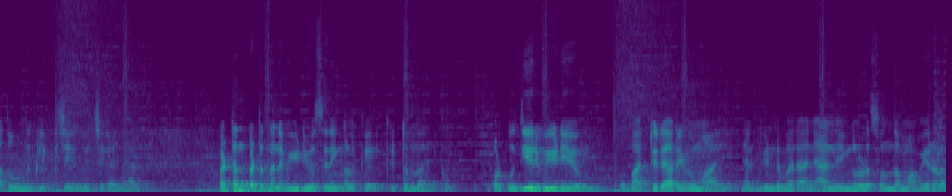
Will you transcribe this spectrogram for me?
അതും ഒന്ന് ക്ലിക്ക് ചെയ്ത് വെച്ച് കഴിഞ്ഞാൽ പെട്ടെന്ന് പെട്ടെന്ന് തന്നെ വീഡിയോസ് നിങ്ങൾക്ക് കിട്ടുന്നതായിരിക്കും. അപ്പോൾ പുതിയൊരു വീഡിയോയും മറ്റൊരു അറിവുമായി ഞാൻ വീണ്ടും വരാം. ഞാൻ നിങ്ങളുടെ സ്വന്തം അമീറുള്ള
